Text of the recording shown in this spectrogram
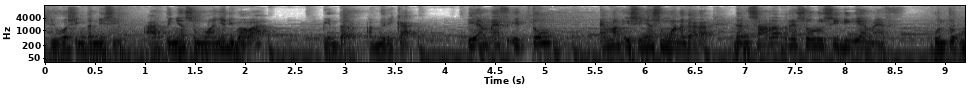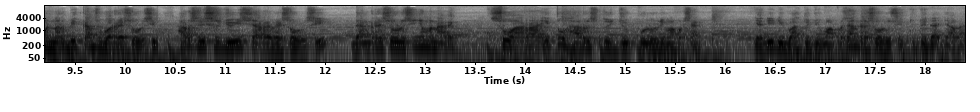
Di Washington DC artinya semuanya di bawah pinter Amerika. IMF itu emang isinya semua negara. Dan syarat resolusi di IMF untuk menerbitkan sebuah resolusi harus disetujui secara resolusi dan resolusinya menarik. Suara itu harus 75%. Jadi di bawah 75% resolusi itu tidak jalan.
